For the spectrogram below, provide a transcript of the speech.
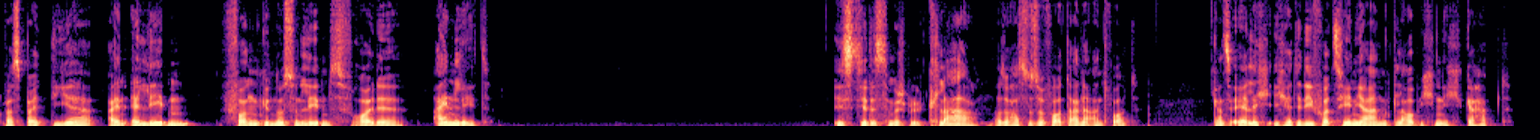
was bei dir ein Erleben von Genuss und Lebensfreude einlädt. Ist dir das zum Beispiel klar? Also hast du sofort deine Antwort? Ganz ehrlich, ich hätte die vor zehn Jahren, glaube ich, nicht gehabt.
